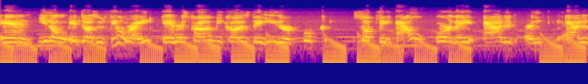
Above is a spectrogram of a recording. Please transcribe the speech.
and you know it doesn't feel right, and it's probably because they either took something out or they added an added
